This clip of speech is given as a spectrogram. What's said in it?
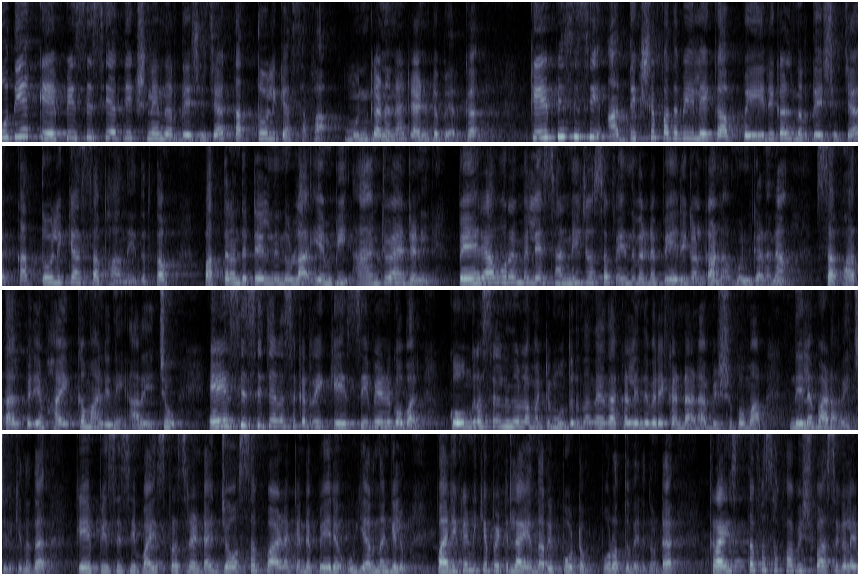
പുതിയ K P C C അധ്യക്ഷനെ നിർദ്ദേശിച്ച കത്തോലിക്ക സഭ മുൻഗണന രണ്ടു പേർക്ക്. കെ പി സി സി അധ്യക്ഷ പദവിയിലേക്ക് പേരുകൾ നിർദ്ദേശിച്ച് കത്തോലിക്ക സഭ നേതൃത്വം. പത്തനംതിട്ടയിൽ നിന്നുള്ള M P Anto Antony Peravoor M L A Sunny Joseph എന്നിവരുടെ പേരുകൾക്കാണ് മുൻഗണന. സഭാ താൽപര്യം ഹൈക്കമാൻഡിനെ അറിയിച്ചു. A C C general secretary K C Venugopal കോൺഗ്രസിൽ നിന്നുള്ള മറ്റു മുതിർന്ന നേതാക്കൾ എന്നിവരെ കണ്ടാണ് ബിഷപ്പുമാർ നിലപാട് അറിയിച്ചിരിക്കുന്നത്. K P C C vice president Joseph വാഴക്കന്റെ പേര് ഉയർന്നെങ്കിലും പരിഗണിക്കപ്പെട്ടില്ല എന്ന റിപ്പോർട്ടും പുറത്തുവരുന്നുണ്ട്. ക്രൈസ്തവ സഭാ വിശ്വാസികളെ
